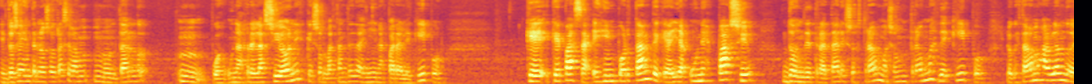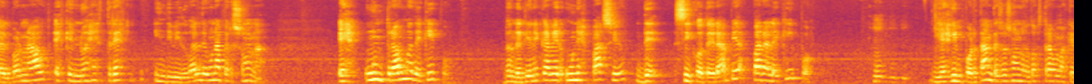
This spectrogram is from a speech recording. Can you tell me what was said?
Entonces entre nosotras se van montando mm, pues, unas relaciones que son bastante dañinas para el equipo. ¿Qué, ¿Qué pasa? Es importante que haya un espacio donde tratar esos traumas, son traumas de equipo. Lo que estábamos hablando del burnout es que no es estrés individual de una persona, es un trauma de equipo, donde tiene que haber un espacio de psicoterapia para el equipo. Y es importante, esos son los dos traumas que,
